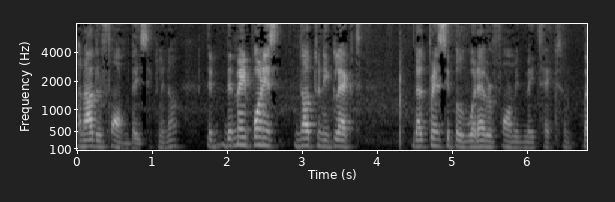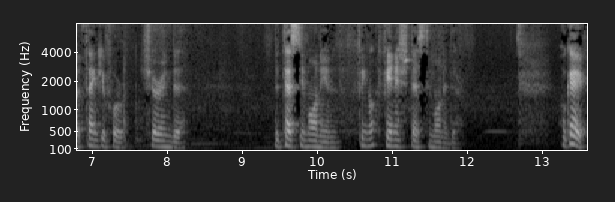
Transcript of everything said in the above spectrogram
another form, basically. No, the the main point is not to neglect that principle, whatever form it may take. So, but thank you for sharing the the testimony and fin- finished testimony there. Okay,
